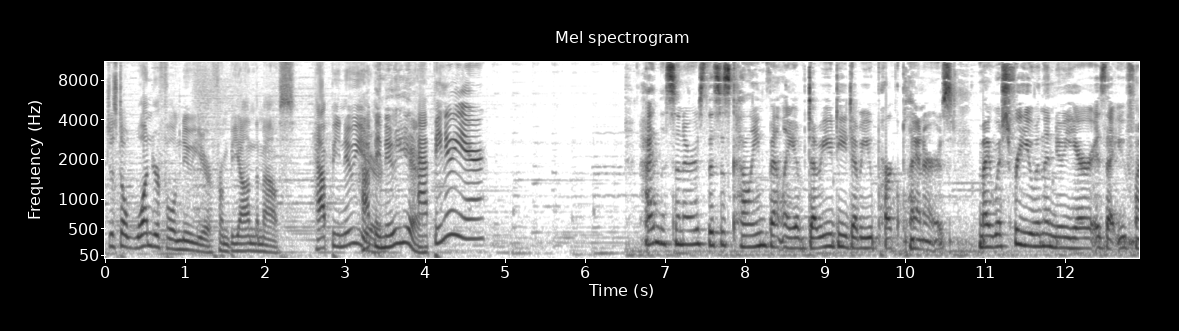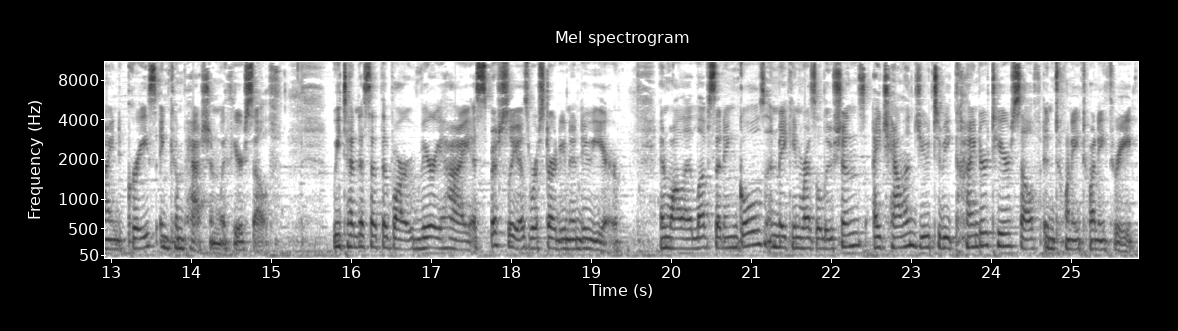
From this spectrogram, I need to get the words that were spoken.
just a wonderful new year from Beyond the Mouse. Happy New Year. Happy New Year. Happy New Year! Hi, listeners. This is Colleen Bentley of WDW Park Planners. My wish for you in the new year is that you find grace and compassion with yourself. We tend to set the bar very high, especially as we're starting a new year. And while I love setting goals and making resolutions, I challenge you to be kinder to yourself in 2023.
